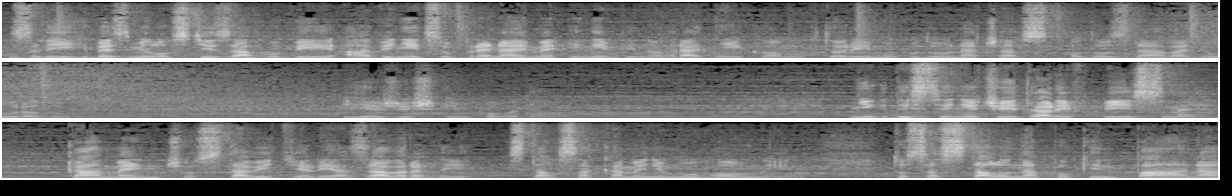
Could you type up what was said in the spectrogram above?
Zlých bez milosti zahubí a vinicu prenajme iným vinohradníkom, ktorí mu budú načas odozdávať úrodu. Ježiš im povedal. Nikdy ste nečítali v písme, kameň, čo stavitelia zavrhli, stal sa kameňom uholným. To sa stalo na pokyn pána,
